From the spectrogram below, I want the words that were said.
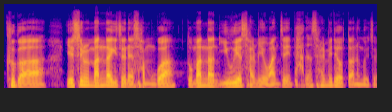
그가 예수님을 만나기 전의 삶과 또 만난 이후의 삶이 완전히 다른 삶이 되었다는 거죠.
